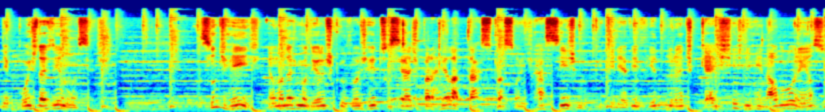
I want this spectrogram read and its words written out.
depois das denúncias. Cindy Reis é uma das modelos que usou as redes sociais para relatar situações de racismo que teria vivido durante castings de Reinaldo Lourenço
